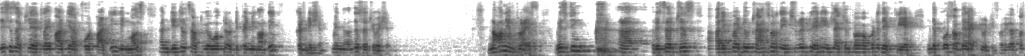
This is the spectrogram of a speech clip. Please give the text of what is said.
This is actually a tri-party or four-party involves and details have to be worked out depending on the condition, I mean the situation. Non-employees visiting uh, researchers are required to transfer the institute to any intellectual property they create in the course of their activities. For example,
